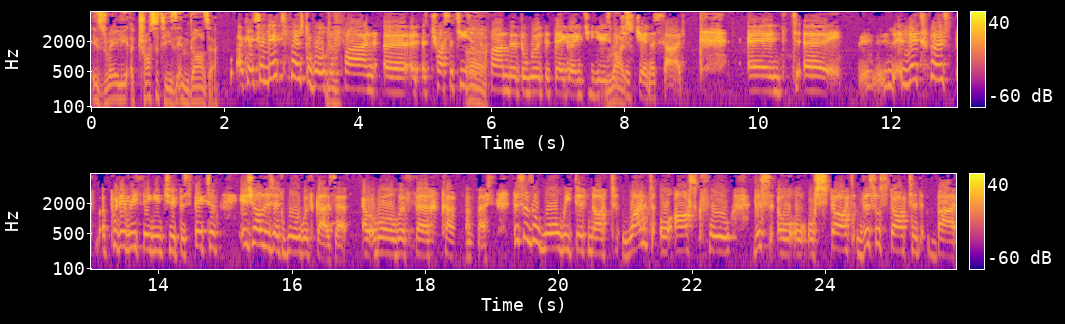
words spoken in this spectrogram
Israeli atrocities in Gaza. Okay, so let's first of all define uh, atrocities Ah. and define the, the word that they're going to use, Right. which is genocide. And uh, let's first put everything into perspective. Israel is at war with Gaza, uh, war with uh, Hamas. This is a war we did not want or ask for. This or, or, or start. This was started by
